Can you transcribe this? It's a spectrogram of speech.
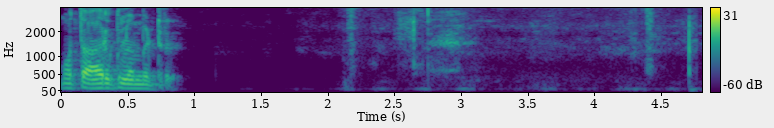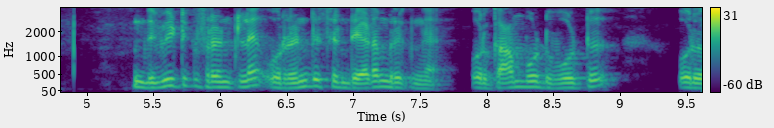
மொத்தம் ஆறு கிலோமீட்ரு இந்த வீட்டுக்கு ஃப்ரண்ட்டில் ஒரு ரெண்டு சென்ட் இடம் இருக்குங்க. ஒரு காம்பவுண்டு போட்டு ஒரு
